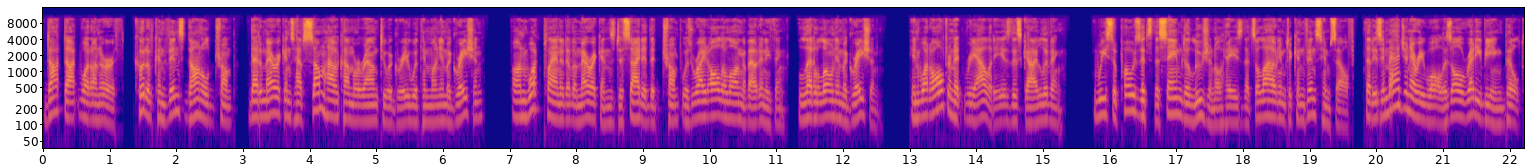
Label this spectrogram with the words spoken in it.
What on earth could have convinced Donald Trump that Americans have somehow come around to agree with him on immigration? On what planet of Americans decided that Trump was right all along about anything, let alone immigration? In what alternate reality is this guy living? We suppose it's the same delusional haze that's allowed him to convince himself that his imaginary wall is already being built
